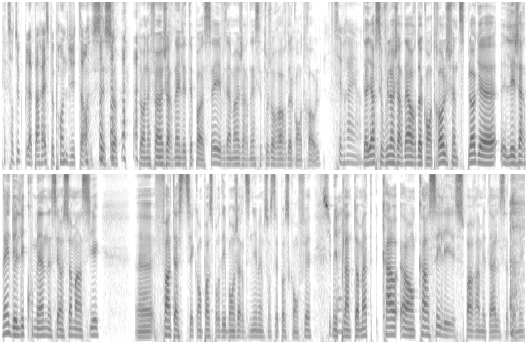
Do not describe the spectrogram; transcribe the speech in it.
Surtout que la paresse peut prendre du temps. C'est ça. Puis on a fait un jardin l'été passé. Évidemment, un jardin, c'est toujours hors de contrôle. C'est vrai. hein. D'ailleurs, si vous voulez un jardin hors de contrôle, je fais une petite plug. euh, les jardins de l'Écoumène, c'est un semencier euh, fantastique. On passe pour des bons jardiniers, même si on ne sait pas ce qu'on fait. Super. Mes plants de tomates ca- euh, ont cassé les supports en métal cette année.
